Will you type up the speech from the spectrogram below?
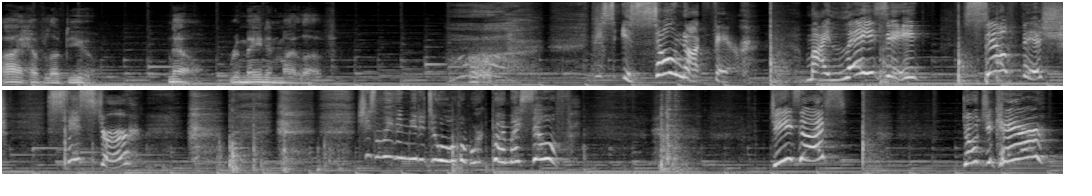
I have loved you. Now, remain in my love. This is so not fair! My lazy, selfish sister! She's leaving me to do all the work by myself! Jesus! Don't you care?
